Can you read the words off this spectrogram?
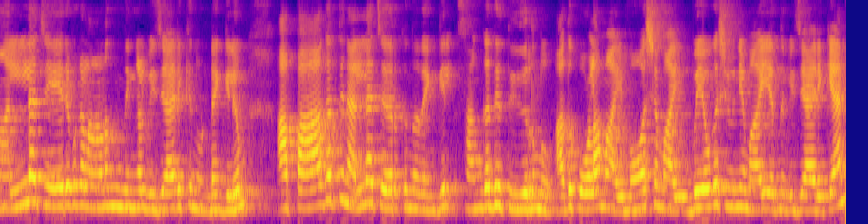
നല്ല ചേരുവകളാണെന്ന് നിങ്ങൾ വിചാരിക്കുന്നുണ്ടെങ്കിലും ആ പാകത്തിനല്ല ചേർക്കുന്നതെങ്കിൽ സംഗതി തീർന്നു. അത് കുളമായി മോശമായി ഉപയോഗശൂന്യമായി എന്ന് വിചാരിക്കാൻ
